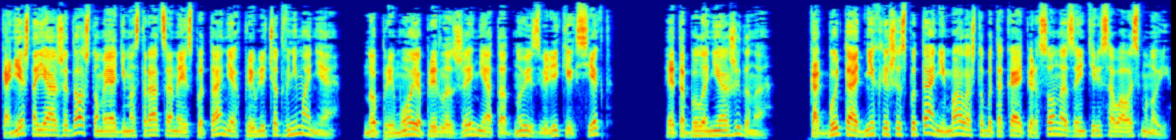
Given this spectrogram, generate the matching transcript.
Конечно, я ожидал, что моя демонстрация на испытаниях привлечет внимание, но прямое предложение от одной из великих сект – это было неожиданно. Как будто одних лишь испытаний мало, чтобы такая персона заинтересовалась мной.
